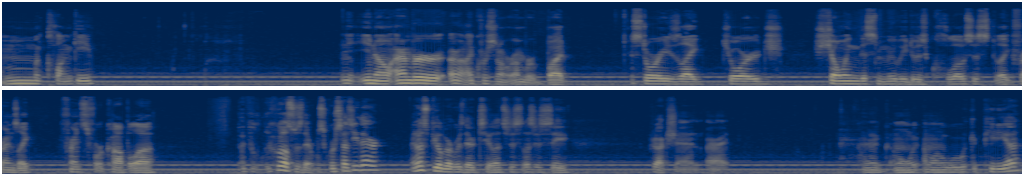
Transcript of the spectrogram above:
Maclunkey you know, I remember, I of course I don't remember, but stories like George showing this movie to his closest like friends, like Francis Ford Coppola. Who else was there? Was Scorsese there? I know Spielberg was there too. Let's just let's just see. Production. All right. I'm on I'm on Wikipedia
